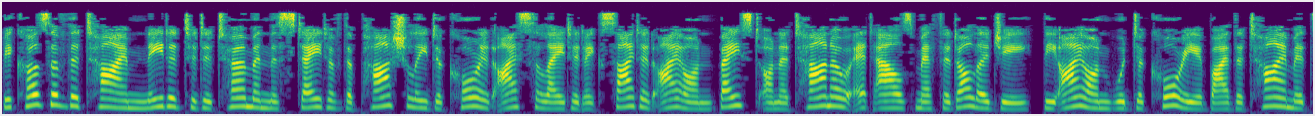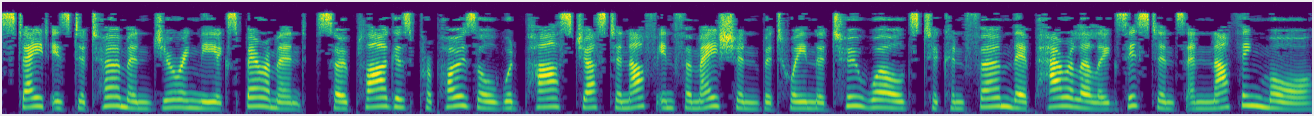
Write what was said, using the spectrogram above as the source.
Because of the time needed to determine the state of the partially decohered isolated excited ion based on Itano et al.'s methodology, the ion would decohere by the time its state is determined during the experiment, so Plaga's proposal would pass just enough information between the two worlds to confirm their parallel existence and nothing more.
